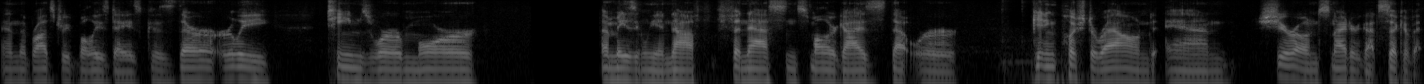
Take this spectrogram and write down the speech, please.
and the Broad Street Bullies days because their early teams were more, amazingly enough, finesse and smaller guys that were getting pushed around, and Shero and Snyder got sick of it.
